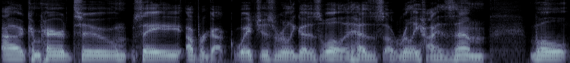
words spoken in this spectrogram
uh, compared to say upper guk which is really good as well. It has a really high zem. Well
